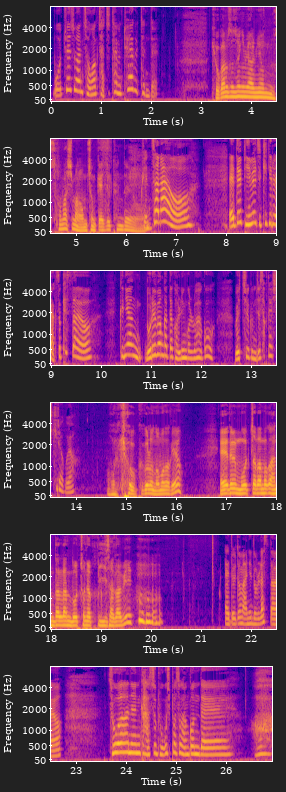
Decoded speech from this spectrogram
뭐, 최소한 정학 자칫하면 퇴학일 텐데. 교감 선생님이 알면 선화 씨만 엄청 깨질 텐데요. 괜찮아요. 애들 비밀 지키기로 약속했어요. 그냥 노래방 갔다 걸린 걸로 하고 외출 금지 석달시키려고요. 어, 겨우 그걸로 넘어가게요? 애들 못 잡아먹어 안달난 노처녀 비사감이? 애들도 많이 놀랐어요. 좋아하는 가수 보고 싶어서 간 건데, 아,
